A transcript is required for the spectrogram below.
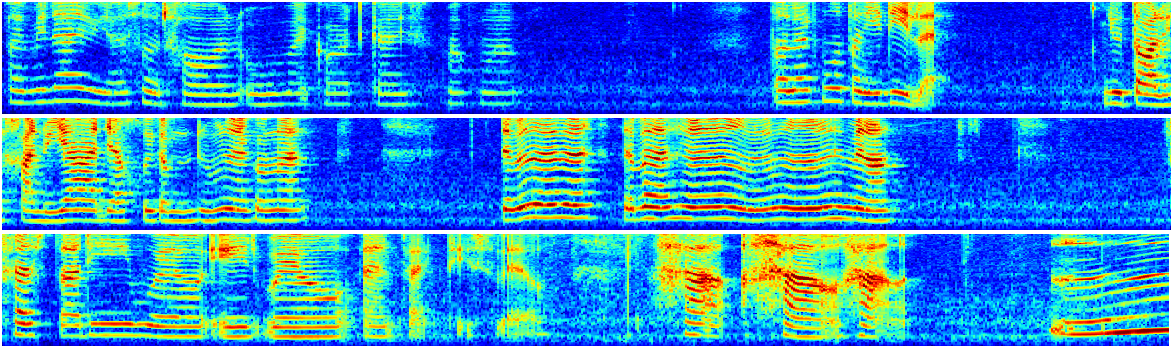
ไปไม่ได้อยู่ยะโสธรโอ้ my god guys มากมากตอนแรกง่วงตอนนี้ดีแหละ อยู่ต่อเลยค่ะอนุญาตอย่าคุยกับหนูไม่ได้ก็นั้นเดี๋ยวไม่ได้ไม่ได้เดี๋ยวไม่ได้ไม่ได้ไม่ได้ Press study well, eat well, and practice well. How, how, how? Mm,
